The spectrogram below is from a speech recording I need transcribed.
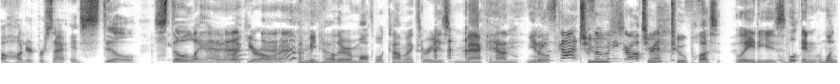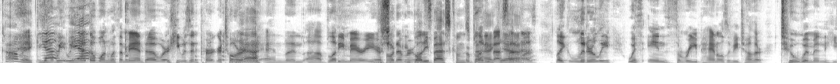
hundred percent and still, still land it. Uh-huh, Like you're all right. I mean, hell, there are multiple comics where he's macking on, you know, He's got so two, many two, girlfriends. two plus ladies Well- in one comic. Yeah, Yeah, we, we yeah. had the one with Amanda where he was in purgatory Yeah. and then uh, Bloody Mary or whatever. Bloody was. Bess comes Or Bloody back, Bess yeah. that was. Like literally within three panels of each other, two women he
